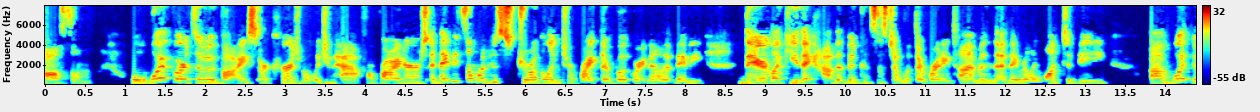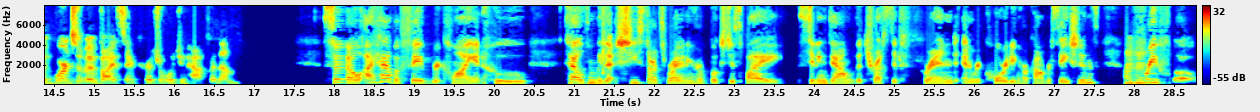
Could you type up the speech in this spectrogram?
Awesome. Well, what words of advice or encouragement would you have for writers and maybe someone who's struggling to write their book right now that maybe they're like you, they haven't been consistent with their writing time and, and they really want to be? Um, what words of advice and encouragement would you have for them? So I have a favorite client who tells me that she starts writing her books just by sitting down with a trusted friend and recording her conversations, mm-hmm. free flow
